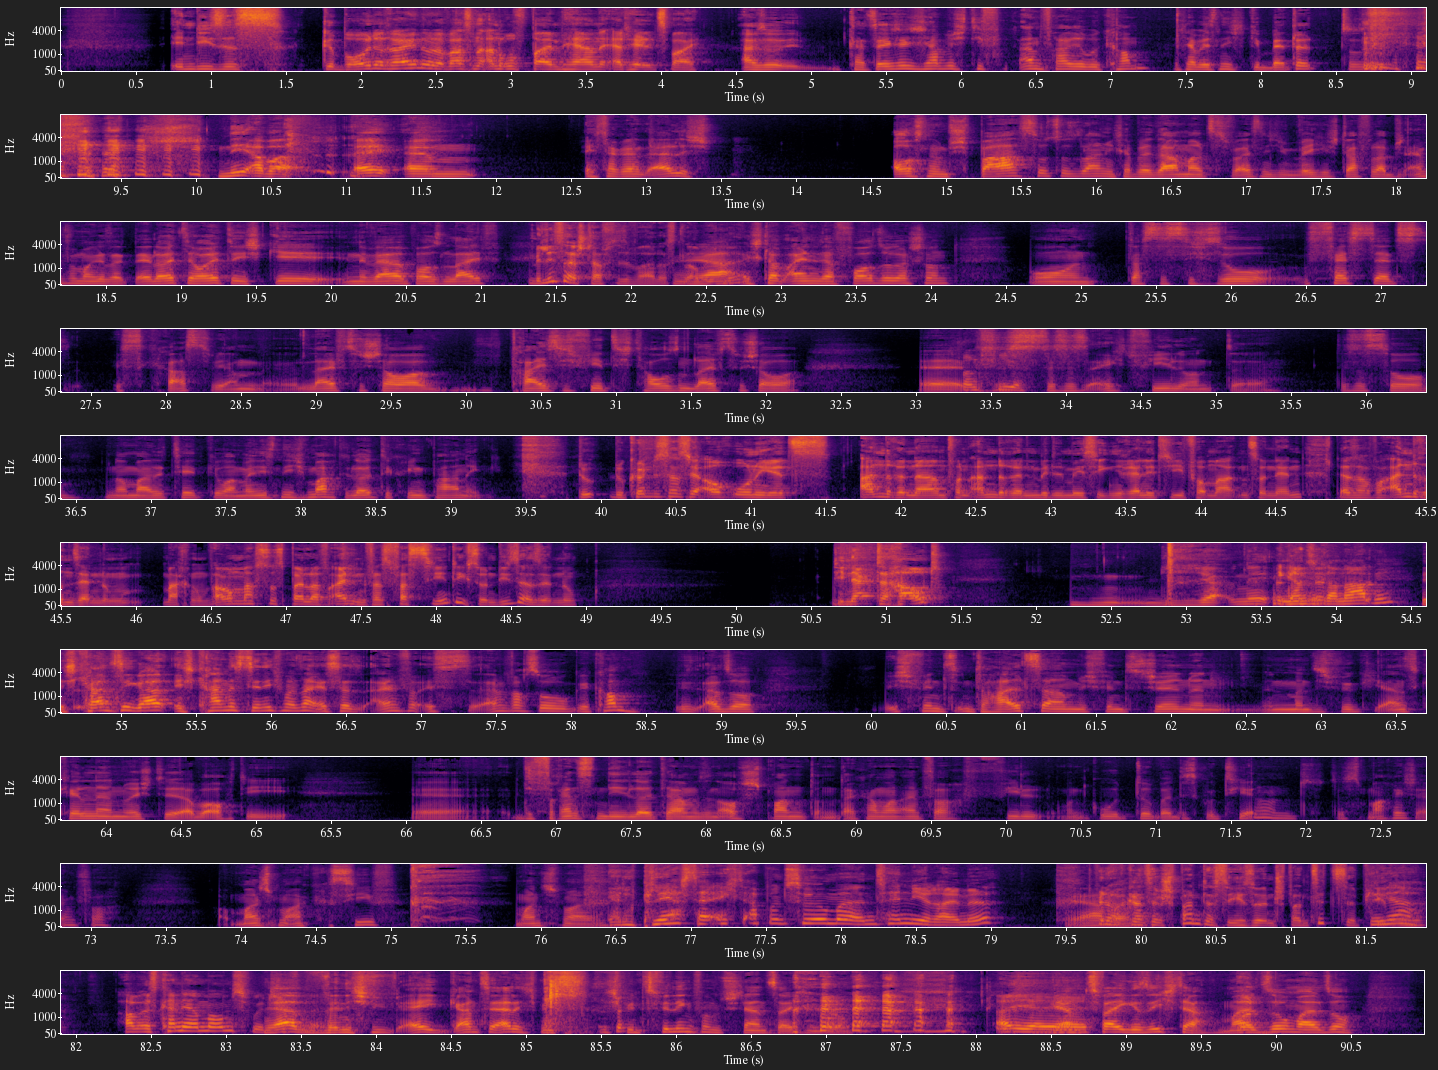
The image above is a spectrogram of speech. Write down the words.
in dieses Gebäude rein oder war es ein Anruf beim Herrn RTL 2? Also tatsächlich habe ich die Anfrage bekommen. Ich habe jetzt nicht gebettelt zu sehen. nee, aber ey, ähm, ich sage ganz ehrlich, aus einem Spaß sozusagen, ich habe ja damals, ich weiß nicht in welche Staffel, habe ich einfach mal gesagt, ey Leute, heute ich gehe in eine Werbepause live. Melissa-Staffel war das, glaube ja, ich. Ne? ich glaube eine davor sogar schon. Und dass es sich so festsetzt, ist krass. Wir haben äh, Live-Zuschauer, 30, 40.000 Live-Zuschauer. Äh, Schon das viel. Ist, das ist echt viel und äh, das ist so Normalität geworden. Wenn ich es nicht mache, die Leute kriegen Panik. Du, du könntest das ja auch ohne jetzt andere Namen von anderen mittelmäßigen Reality-Formaten zu nennen, das auch bei anderen Sendungen machen. Warum machst du es bei Love Island? Was fasziniert dich so in dieser Sendung? Die nackte Haut? Ja, nee, Die ganzen Granaten? Ich kann es egal, ich kann es dir nicht mal sagen. Es ist einfach, es ist einfach so gekommen. Also ich finde es unterhaltsam, ich finde es schön, wenn, wenn man sich wirklich ernst kennenlernen möchte, aber auch die äh, Differenzen, die die Leute haben, sind auch spannend und da kann man einfach viel und gut drüber diskutieren und das mache ich einfach. Manchmal aggressiv, manchmal. Ja, du plärst da echt ab und zu immer ins Handy rein, ne? Ja, Ich bin auch ganz entspannt, dass du hier so entspannt sitzt, der Piero. Aber es kann ja immer umswitchen. ja, wenn ich, ey, ganz ehrlich, ich bin, ich bin Zwilling vom Sternzeichen. Bro. Ei, ei, Wir ei. haben zwei Gesichter, mal so, mal so.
